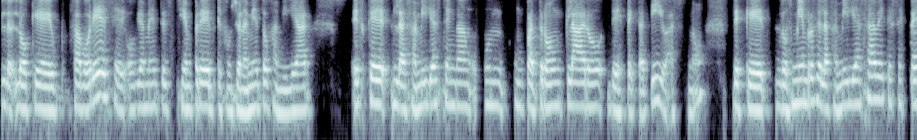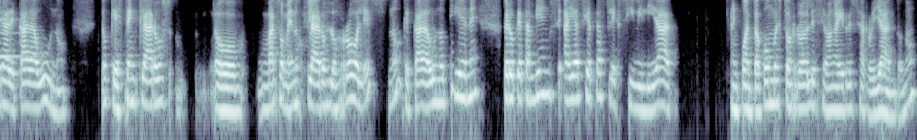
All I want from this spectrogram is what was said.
lo, que favorece, obviamente, siempre el funcionamiento familiar es que las familias tengan un, patrón claro de expectativas, ¿no? De que los miembros de la familia saben qué se espera de cada uno, ¿no? Que estén claros o más o menos claros los roles, ¿no? Que cada uno tiene, pero que también haya cierta flexibilidad en cuanto a cómo estos roles se van a ir desarrollando, ¿no?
